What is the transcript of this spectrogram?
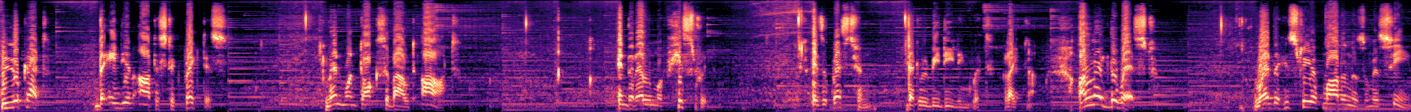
look at the Indian artistic practice when one talks about art in the realm of history is a question that we'll be dealing with right now. Unlike the West, where the history of modernism is seen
